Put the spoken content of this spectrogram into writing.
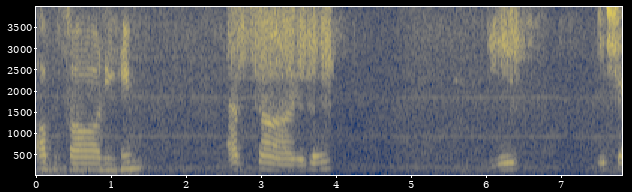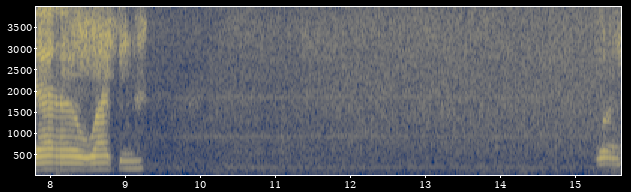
أبصارهم أبصارهم بشاوات و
